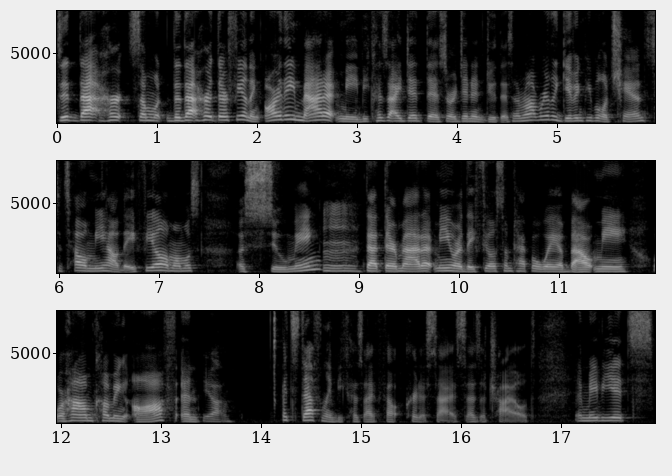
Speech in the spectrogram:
did that hurt someone did that hurt their feeling? Are they mad at me because i did this or didn't do this? And i'm not really giving people a chance to tell me how they feel. I'm almost assuming Mm. that they're mad at me or they feel some type of way about me or how i'm coming off. And Yeah. it's definitely because i felt criticized as a child and maybe it's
